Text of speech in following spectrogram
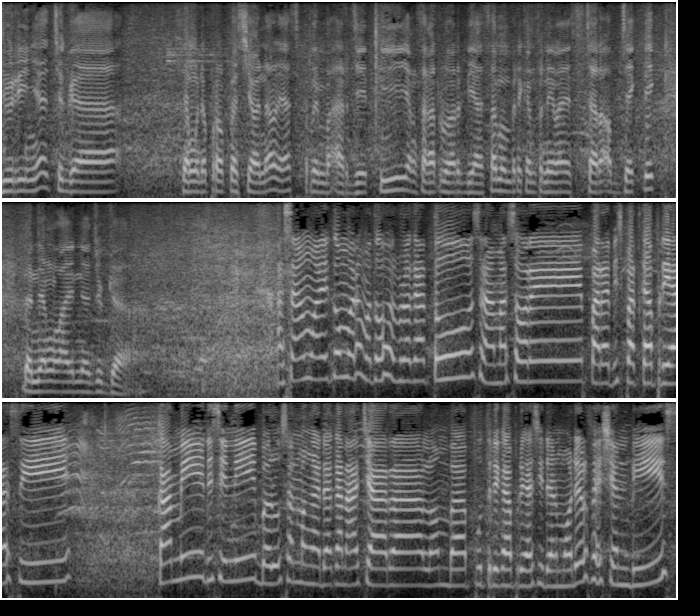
jurinya juga yang udah profesional ya seperti Mbak Arjeti yang sangat luar biasa memberikan penilaian secara objektif dan yang lainnya juga. Assalamualaikum warahmatullahi wabarakatuh. Selamat sore para Bispat Kapriasi. Kami di sini barusan mengadakan acara Lomba Putri Kapriasi dan Model Fashion Beast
